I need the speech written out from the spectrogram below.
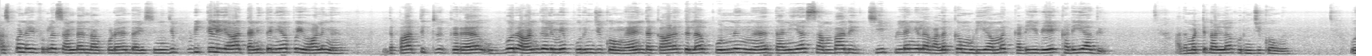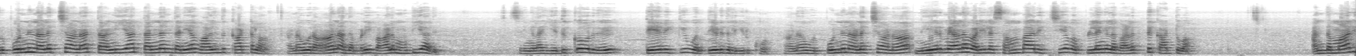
ஹஸ்பண்ட் ஒய்ஃபுக்குள்ள சண்டை இருந்தால் கூட தயவு செஞ்சு பிடிக்கலையா தனித்தனியாக போய் வாழுங்க. இதை பார்த்துட்டு இருக்கிற ஒவ்வொரு ஆண்களுமே புரிஞ்சுக்கோங்க இந்த காலத்தில் பொண்ணுங்க தனியாக சம்பாதிச்சு பிள்ளைங்களை வளர்க்க முடியாமல் கிடையவே கிடையாது. அதை மட்டும் நல்லா புரிஞ்சுக்கோங்க. ஒரு பொண்ணு நினச்சானா தனியாக தன்னந்தனியாக வாழ்ந்து காட்டலாம். ஆனால் ஒரு ஆண் அந்த மாதிரி வாழ முடியாது. சரிங்களா? எதுக்கோ ஒரு தேவைக்கு ஒரு தேடுதல் இருக்கும். ஆனால் ஒரு பொண்ணு நினச்சானா நேர்மையான வழியில் சம்பாரித்து அவள் பிள்ளைங்களை வளர்த்து காட்டுவா. அந்த மாதிரி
